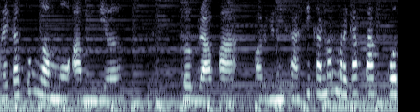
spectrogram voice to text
mereka tuh nggak mau ambil beberapa organisasi karena mereka takut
